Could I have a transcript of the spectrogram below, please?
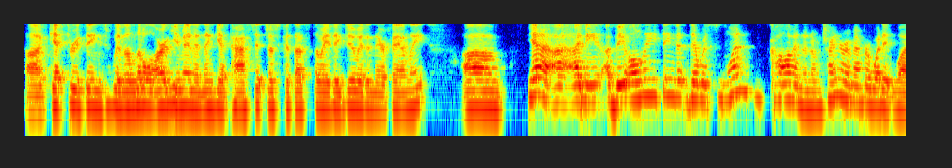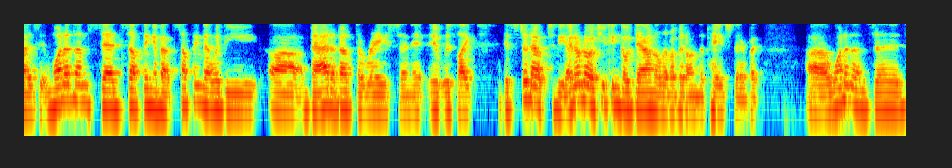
uh, get through things with a little argument and then get past it just because that's the way they do it in their family. Um, yeah, I, I mean, the only thing that there was one comment, and I'm trying to remember what it was. One of them said something about something that would be uh, bad about the race, and it, it was like it stood out to me. I don't know if you can go down a little bit on the page there, but uh, one of them said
